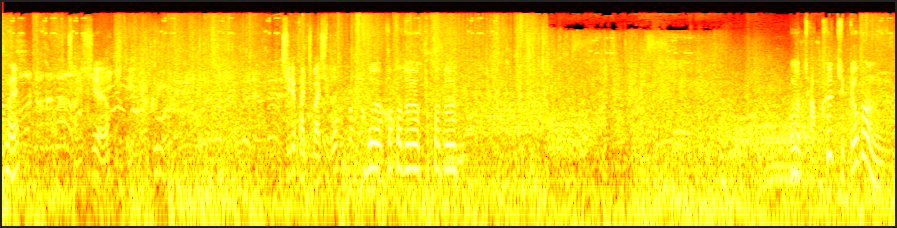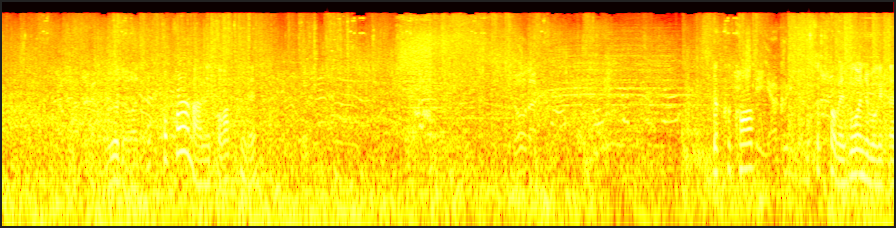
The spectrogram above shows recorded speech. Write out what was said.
크네 잠시요 지뢰 밟지 마시고 둘 커터 둘 커터 둘 그러면 자크 직격은 이거 들어가지? 포파는 아닐 것 같은데 스크 컷 스크 컷왜 죽었는지 모르겠다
